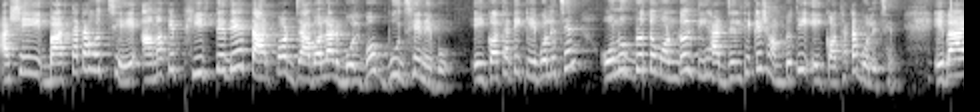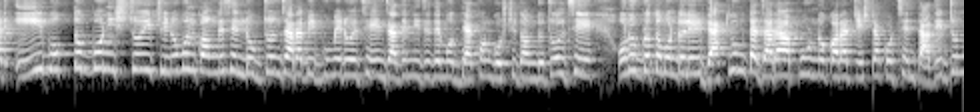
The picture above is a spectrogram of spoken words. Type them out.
আর সেই বার্তাটা হচ্ছে, আমাকে ফিরতে দে, তারপর যা বলার বলব, বুঝে নেব। এই কথাটি কে বলেছেন? অনুব্রত মণ্ডল তিহার জেল থেকে সম্প্রতি এই কথাটা বলেছেন। এবার এই বক্তব্য নিশ্চয়ই তৃণমূল কংগ্রেসের লোকজন যারা বীরভূমে রয়েছেন, যাদের নিজেদের মধ্যে এখন গোষ্ঠীদ্বন্দ্ব চলছে, অনুব্রত মণ্ডলের ভ্যাকিউমটা যারা পূর্ণ করার চেষ্টা করছেন, তাদের জন্য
